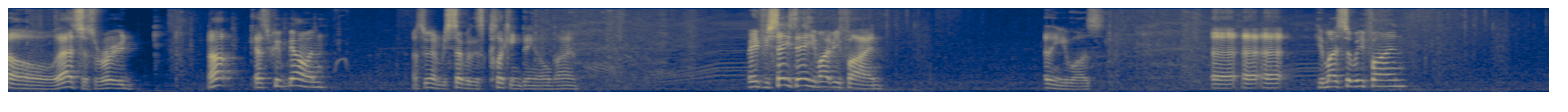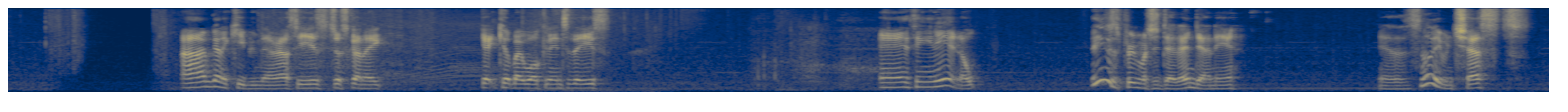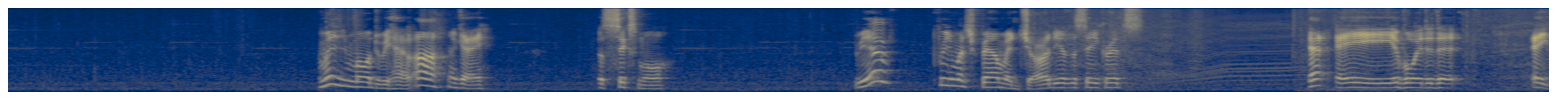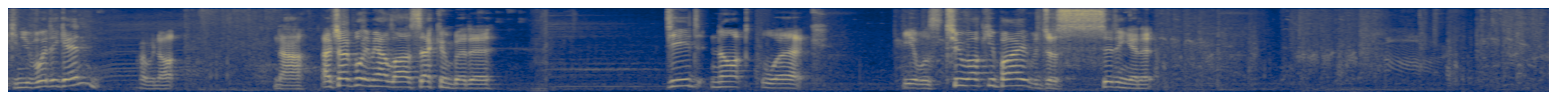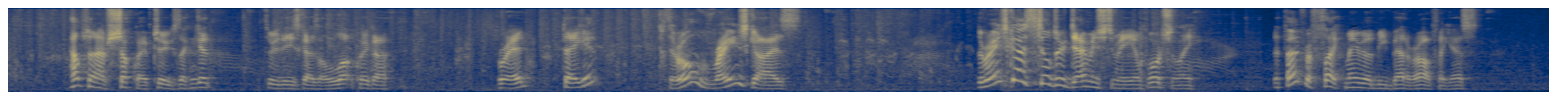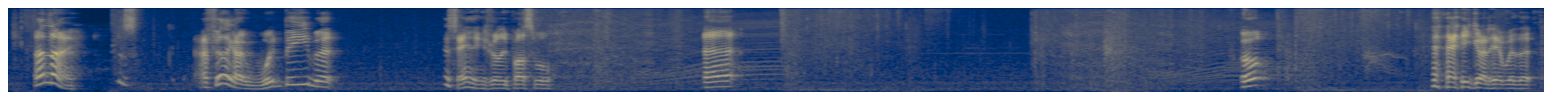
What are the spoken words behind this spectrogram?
Oh, that's just rude. Oh, guess keep going. I'm still gonna be stuck with this clicking thing all the time. But if he stays there, he might be fine. I think he was. Uh, uh, uh, he might still be fine. I'm gonna keep him there, else he is just gonna get killed by walking into these. Anything in here? Nope. I think this is pretty much a dead end down here. Yeah, it's not even chests. How many more do we have? Ah, okay. Got six more. We have pretty much found majority of the secrets. Yeah, hey, avoided it. Hey, can you avoid it again? Probably not. Nah. I tried pulling him out last second, but uh, did not work. It was too occupied with just sitting in it. Helps when I have shockwave too, because I can get through these guys a lot quicker. Bread, take it. They're all range guys. The range guys still do damage to me, unfortunately. If I'd reflect, maybe I'd be better off, I guess. I don't know. Just, I feel like I would be, but I guess anything's really possible. Uh. Oh. he got hit with it.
